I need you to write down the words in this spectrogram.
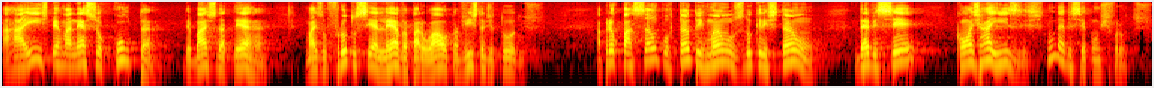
A raiz permanece oculta debaixo da terra, mas o fruto se eleva para o alto, à vista de todos. A preocupação, portanto, irmãos, do cristão deve ser com as raízes, não deve ser com os frutos.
